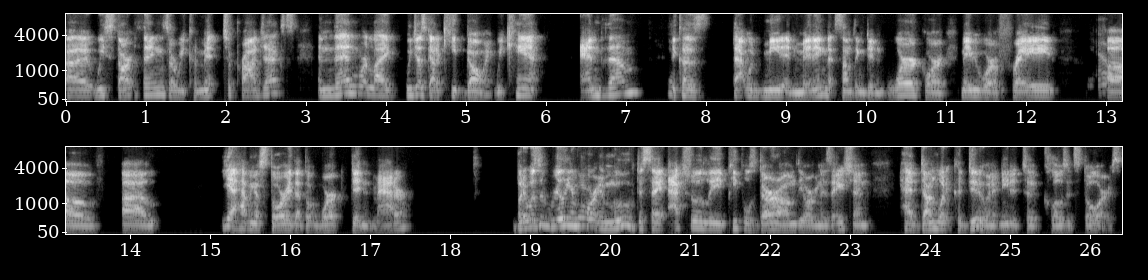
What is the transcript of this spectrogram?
uh, we start things or we commit to projects and then we're like, we just got to keep going. We can't end them yeah. because that would mean admitting that something didn't work, or maybe we're afraid yeah. of, uh, yeah, having a story that the work didn't matter. But it was a really important yeah. move to say, actually, People's Durham, the organization, had done what it could do and it needed to close its doors.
